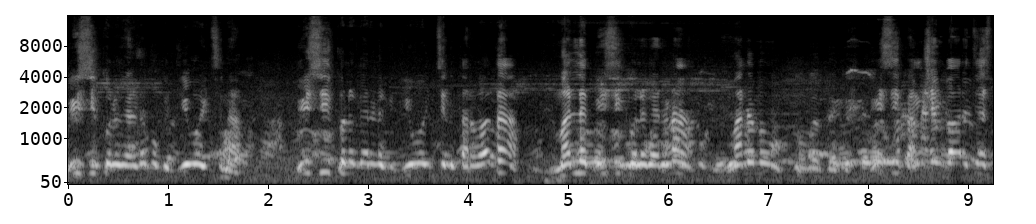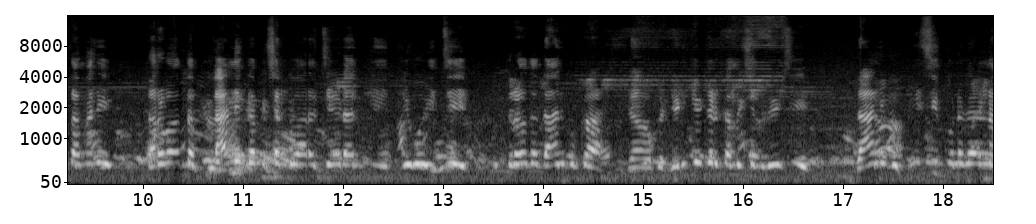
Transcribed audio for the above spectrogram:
బీసీ కులగణకు ఒక జీవో ఇచ్చినారు. బీసీ కులగణకు జీవో ఇచ్చిన తర్వాత మళ్ళీ బీసీ కులగణన మనము బీసీ కమిషన్ ద్వారా చేస్తామని తర్వాత ప్లానింగ్ కమిషన్ ద్వారా చేయడానికి జీవో ఇచ్చి తర్వాత దానికి ఒక ఒక డెడికేటెడ్ కమిషన్ వేసి దానికి బీసీ కులగణన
